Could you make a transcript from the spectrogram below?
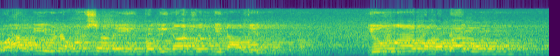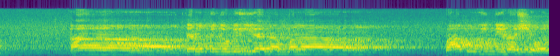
bahagi yun na kung saan ay pag-ingatan din natin. Yung mga makabagong ah, terminolohiya ng mga bagong henerasyon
